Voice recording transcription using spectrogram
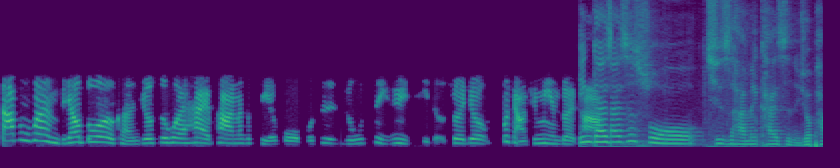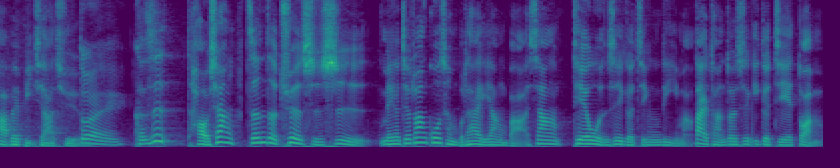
大部分比较多的可能就是会害怕那个结果不是如自己预期的，所以就不想去面对。应该是说，其实还没开始你就怕被比下去。对，可是好像真的确实是每个阶段过程不太一样吧？像贴文是一个经历嘛，带。团队是一个阶段嘛，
